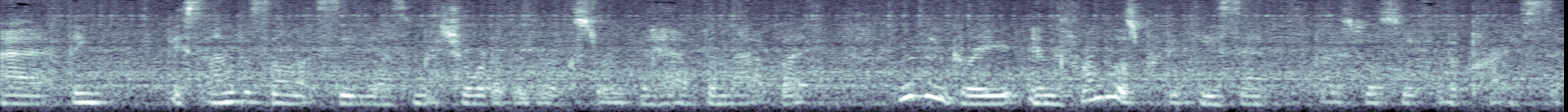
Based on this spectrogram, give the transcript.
And I think it's under the selling at CVS. I'm not sure what other drugstore they have them at, but really great. And the formula is pretty decent, especially for the price. So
